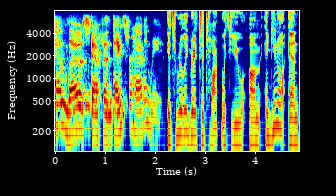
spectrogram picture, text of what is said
Hello, Stefan. Thanks for having me. It's really great to talk with you. Um, and you know, and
